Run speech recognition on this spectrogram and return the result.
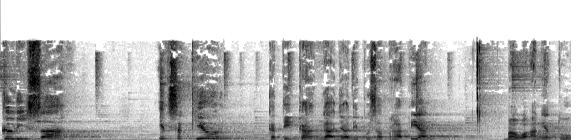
gelisah, insecure ketika nggak jadi pusat perhatian. Bawaannya tuh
